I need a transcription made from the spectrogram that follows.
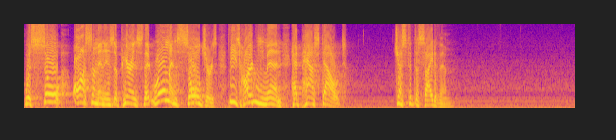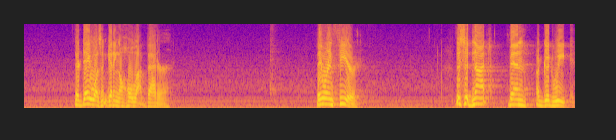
was so awesome in his appearance that Roman soldiers, these hardened men, had passed out just at the sight of him. Their day wasn't getting a whole lot better. They were in fear. This had not been a good week.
